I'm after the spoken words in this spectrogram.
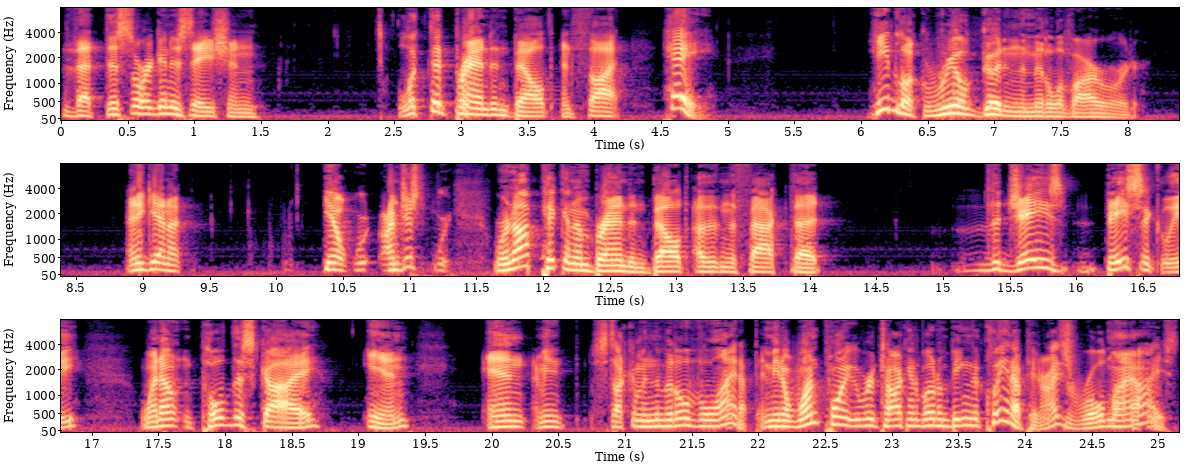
that this organization looked at Brandon Belt and thought, "Hey, he'd look real good in the middle of our order." And again, I, you know, I'm just we're, not picking on Brandon Belt other than the fact that the Jays basically went out and pulled this guy in, and I mean, stuck him in the middle of the lineup. I mean, at one point we were talking about him being the cleanup hitter. I just rolled my eyes.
